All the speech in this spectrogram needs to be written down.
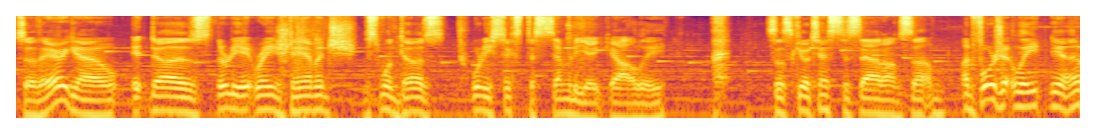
So there you go. It does 38 range damage. This one does 26 to 78, golly. So let's go test this out on something. Unfortunately, yeah,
